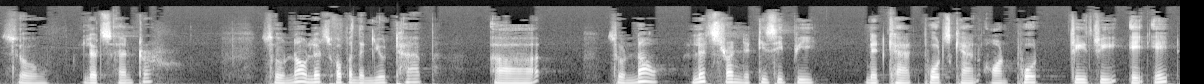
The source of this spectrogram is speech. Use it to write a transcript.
so let's enter so now let's open the new tab uh, so now let's run the TCP netcat port scan on port 3388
